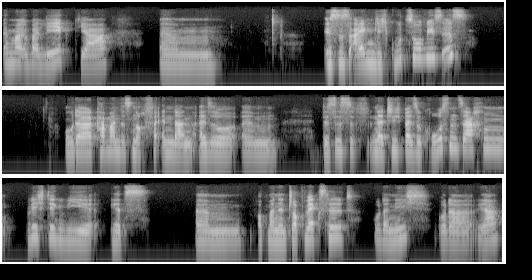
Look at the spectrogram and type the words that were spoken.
immer überlegt, ja, ähm, ist es eigentlich gut so, wie es ist? Oder kann man das noch verändern? Also ähm, das ist natürlich bei so großen Sachen wichtig, wie jetzt, ähm, ob man den Job wechselt oder nicht, oder ja.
